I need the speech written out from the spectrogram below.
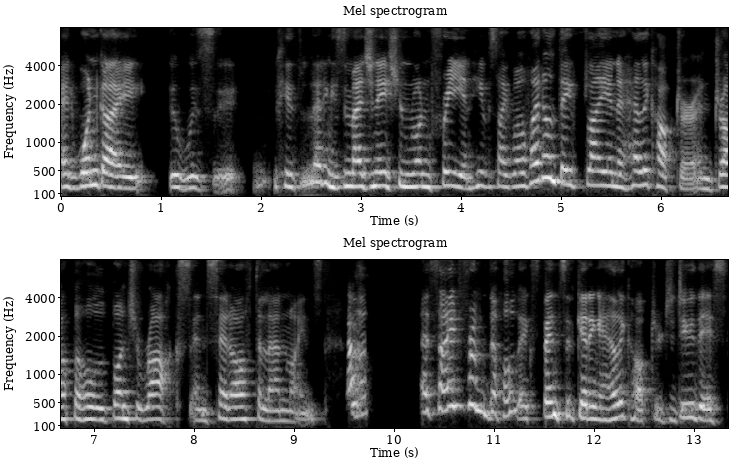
I had one guy it was uh, his, letting his imagination run free. And he was like, well, why don't they fly in a helicopter and drop a whole bunch of rocks and set off the landmines? Oh. Aside from the whole expense of getting a helicopter to do this,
